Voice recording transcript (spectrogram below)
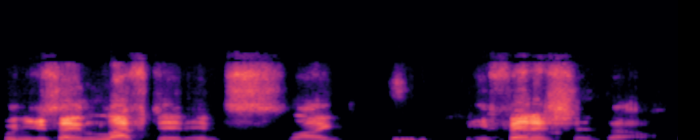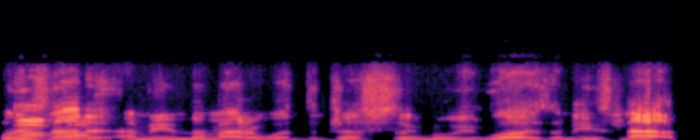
when you say left it, it's like he finished it though. Well, he's Uh, not. A, I mean, no matter what the Justice League movie was, I mean, he's not a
